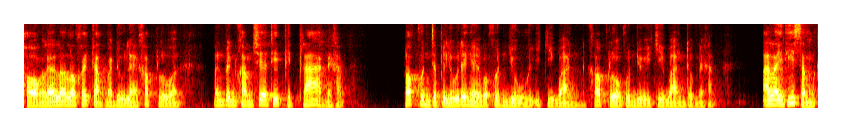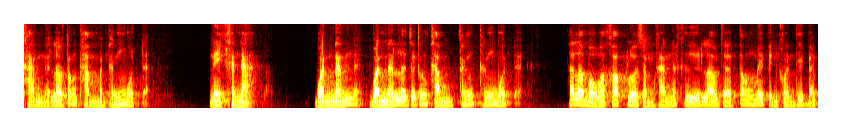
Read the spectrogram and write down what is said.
ทองแล้วแล้วเราค่อยกลับมาดูแลครอบครัว มันเป็นความเชื่อที่ผิดพลาดนะครับ เพราะคุณจะไปรู้ได้ไงว่าคุณอยู่อีกกี่วัน ครอบครัวคุณอยู่อีกกี่วันถูกไหมครับ อะไรที่สำคัญเราต้องทำมันทั้งหมดอะในขณะวันนั้นวันนั้นเราจะต้องทำทั้งทั้งหมดอะถ้าเราบอกว่าครอบครัวสำคัญก็คือ เราจะต้องไม่เป็นคนที่แบบ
